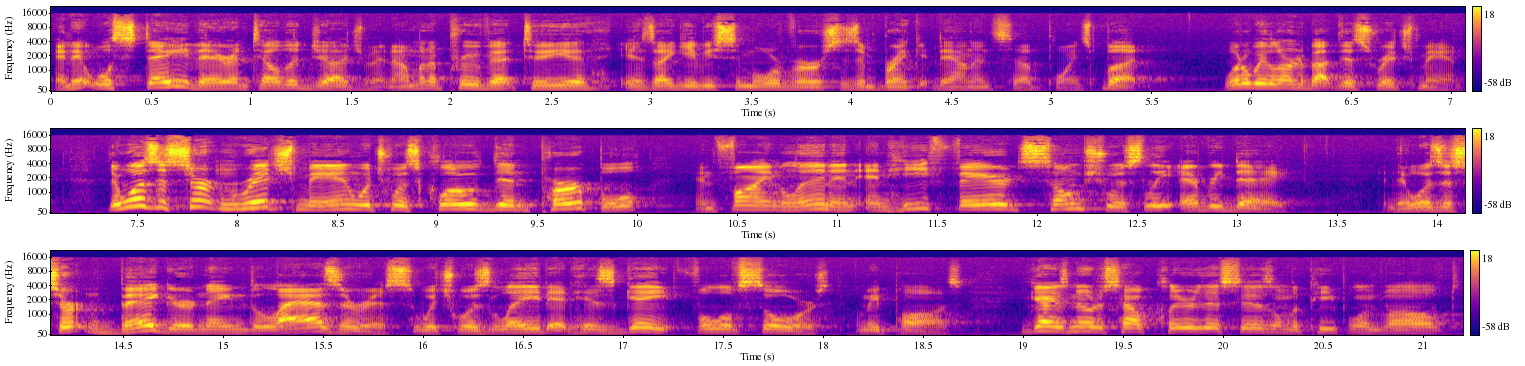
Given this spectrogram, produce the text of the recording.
and it will stay there until the judgment. I'm going to prove that to you as I give you some more verses and break it down in subpoints. But what do we learn about this rich man? There was a certain rich man which was clothed in purple and fine linen, and he fared sumptuously every day. And there was a certain beggar named Lazarus, which was laid at his gate full of sores. Let me pause. You guys notice how clear this is on the people involved?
